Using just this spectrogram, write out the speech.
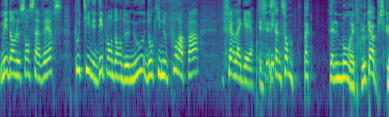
mais dans le sens inverse, Poutine est dépendant de nous, donc il ne pourra pas faire la guerre. Et mais, ça ne semble pas tellement être le cas, puisque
